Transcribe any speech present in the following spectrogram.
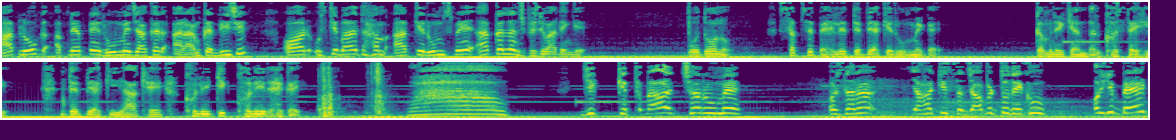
आप लोग अपने अपने रूम में जाकर आराम कर लीजिए और उसके बाद हम आपके रूम्स में आपका लंच भिजवा देंगे। वो दोनों सबसे पहले दिव्या के रूम में गए। कमरे के अंदर घुसते ही दिव्या की आँखें खुली की खुली रह गई। वाह! ये कितना अच्छा रूम है। और जरा यहाँ की सजावट तो देखो। और ये बेड?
